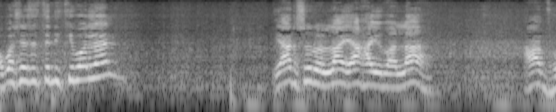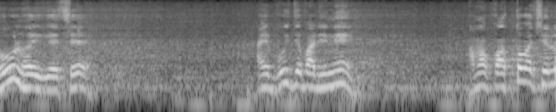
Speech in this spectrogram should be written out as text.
অবশেষে তিনি কি বললেন? ইয়া রসুল্লাহ ইয়া হাইবাল্লাহ আমার ভুল হয়ে গেছে আমি বুঝতে পারিনি। আমার কর্তব্য ছিল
